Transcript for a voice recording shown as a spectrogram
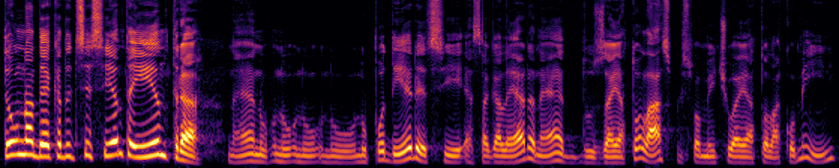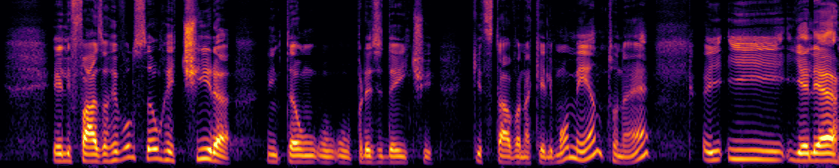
Então na década de 60 entra né, no, no, no, no, poder esse, essa galera né, dos ayatolás, principalmente o ayatollah Khomeini. Ele faz a revolução, retira então o, o presidente que estava naquele momento, né? E, e, e, ele é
